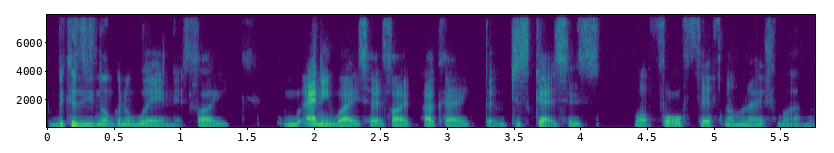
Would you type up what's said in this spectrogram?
But because he's not going to win, it's like anyway. So it's like okay, that just gets his what fourth, fifth nomination, whatever.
